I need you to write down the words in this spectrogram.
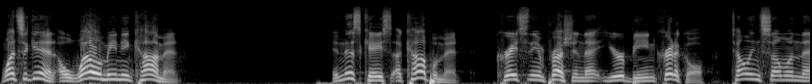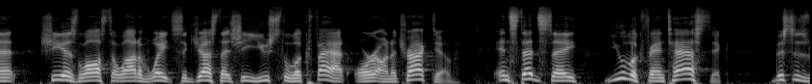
Once again, a well-meaning comment. In this case, a compliment creates the impression that you're being critical. Telling someone that she has lost a lot of weight suggests that she used to look fat or unattractive. Instead, say, You look fantastic. This is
